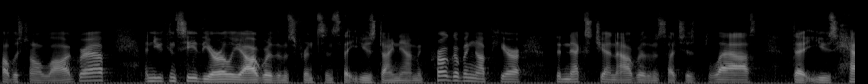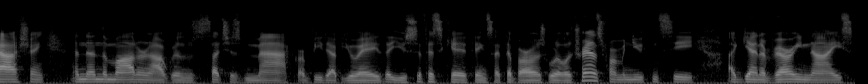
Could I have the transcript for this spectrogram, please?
published on a log graph. And you can see the early algorithms, for instance, that use dynamic programming up here, the next-gen algorithms such as BLAST that use hashing, and then the modern algorithms such as MAQ or BWA that use sophisticated things like the Burrows-Wheeler transform. And you can see, again, a very nice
